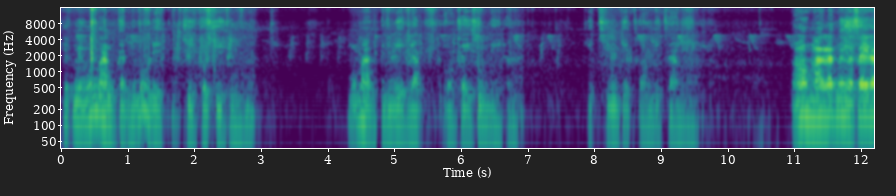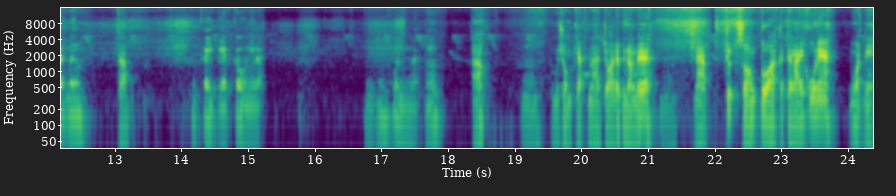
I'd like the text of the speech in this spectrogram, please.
เล็กหนึ่งมันมันกันอยู่บ่เลขจีกเขาจีกนี่เนาะบ่มากเป็นเลขลับออกใส่ซุ้มนี่เท่านั้นเจ็ดสี่เจ็ดสองเจ็ดสามเอามารักหนึ่งก็ใส่รักหนึ่งครับใกล้แปดเก้านี่ละเด็กมงคลละอ๋อเอาอืมท่านผู้ชมแคปหน้าจอได้พี่น้องเด้อนะครับ ชุด2ตัวก็จะหลายคู่แน่งวดนี่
